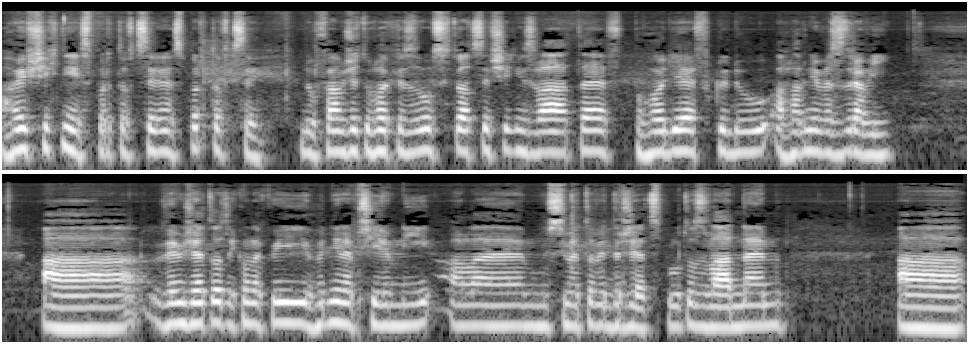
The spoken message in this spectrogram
Ahoj všichni, sportovci a nesportovci. Doufám, že tuhle krizovou situaci všichni zvládáte v pohodě, v klidu a hlavně ve zdraví. A vím, že je to takový hodně nepříjemný, ale musíme to vydržet, spolu to zvládneme a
